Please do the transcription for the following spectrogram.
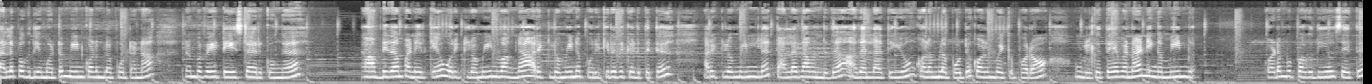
தலைப்பகுதியை மட்டும் மீன் குழம்புல போட்டோன்னா ரொம்பவே டேஸ்ட்டாக இருக்குங்க. நான் அப்படி தான் பண்ணியிருக்கேன். ஒரு கிலோ மீன் வாங்கினேன் அரை கிலோ மீனை பொரிக்கிறதுக்கு எடுத்துகிட்டு அரை கிலோ மீனில் தலை தான் வந்தது. அது எல்லாத்தையும் குழம்புல போட்டு குழம்பு வைக்க போகிறோம் உங்களுக்கு தேவைன்னா நீங்கள் மீன் உடம்பு பகுதியும் சேர்த்து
